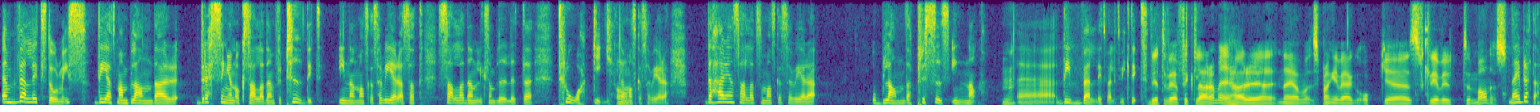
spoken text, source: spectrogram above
En väldigt stor miss, det är att man blandar dressingen och salladen för tidigt innan man ska servera så att salladen liksom blir lite tråkig Ja. när man ska servera. Det här är en sallad som man ska servera och blanda precis innan. Mm. Eh, det är väldigt, väldigt viktigt. Vet du vad jag fick lära mig här eh, när jag sprang iväg och eh, skrev ut manus? Nej, berätta.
